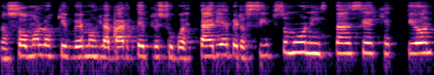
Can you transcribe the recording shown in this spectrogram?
no somos los que vemos la parte presupuestaria, pero sí somos una instancia de gestión,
